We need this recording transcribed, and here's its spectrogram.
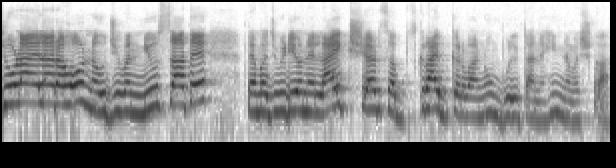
જોડાયેલા રહો નવજીવન ન્યૂઝ સાથે. તેમજ વિડીયોને લાઇક શેર સબસ્ક્રાઇબ કરવાનું ભૂલતા નહીં. નમસ્કાર.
